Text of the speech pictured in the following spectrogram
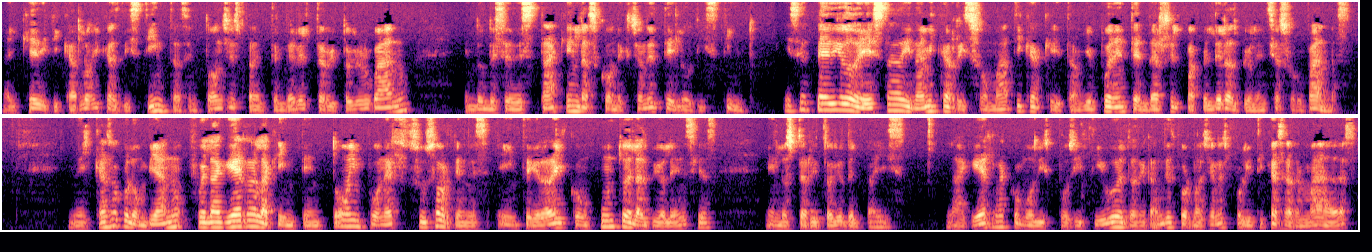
Hay que edificar lógicas distintas, entonces, para entender el territorio urbano, en donde se destaquen las conexiones de lo distinto. Es en medio de esta dinámica rizomática que también puede entenderse el papel de las violencias urbanas. En el caso colombiano fue la guerra la que intentó imponer sus órdenes e integrar el conjunto de las violencias en los territorios del país. La guerra como dispositivo de las grandes formaciones políticas armadas,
